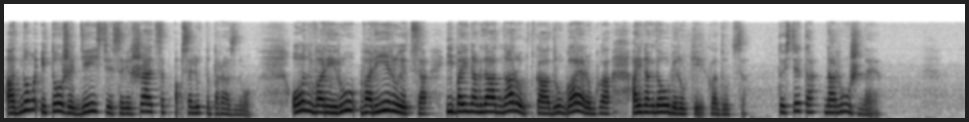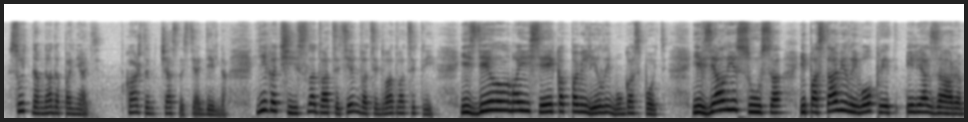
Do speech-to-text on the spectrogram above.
одно и то же действие совершается абсолютно по-разному. Он вариру, варьируется, ибо иногда одна рука, другая рука, а иногда обе руки кладутся – то есть это наружное. Суть нам надо понять в каждом частности отдельно. Книга числа 27, 22, 23. «И сделал Моисей, как повелел ему Господь, и взял Иисуса и поставил его пред Илиазаром,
